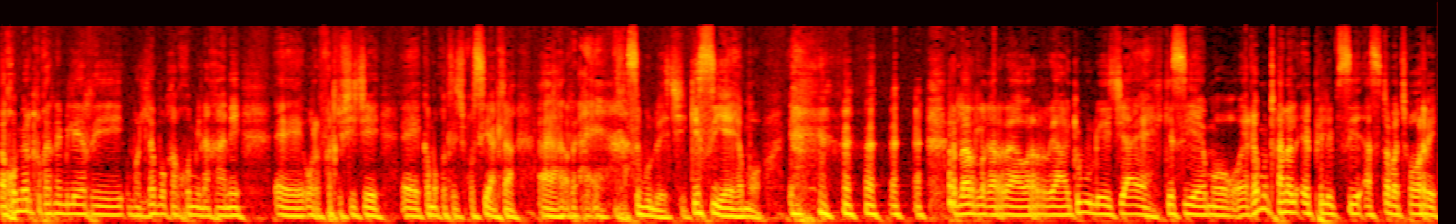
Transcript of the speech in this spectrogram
Eh, gomme re tloga re namile re mo leboga go menagane um o re fatlositše um ka mo go tletse go seatla eh, re- eh, ga se bolwetse ke seemo re la re le ga re a- re a ke bolwetse ae ke seemo ge motho a na le epilepsy a se taba tša gore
